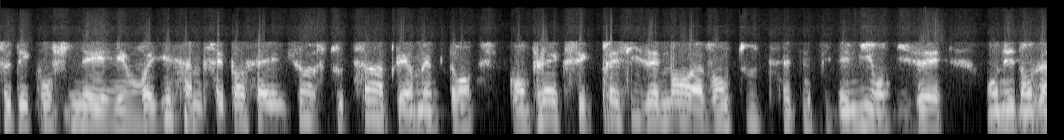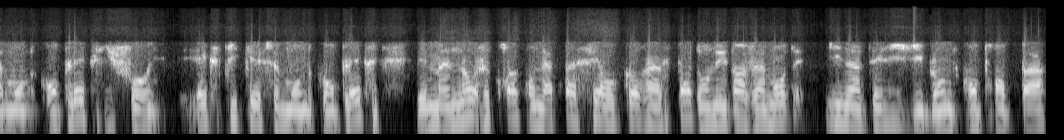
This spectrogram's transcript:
se déconfiner. Et vous voyez, ça me fait penser à une chose toute simple et en même temps complexe, c'est que précisément avant toute cette épidémie, on disait on est dans un monde complexe, il faut expliquer ce monde complexe. Et maintenant, je crois qu'on a passé encore un stade, on est dans un monde inintelligible, on ne comprend pas.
